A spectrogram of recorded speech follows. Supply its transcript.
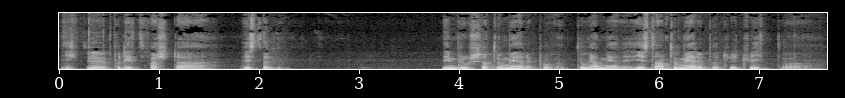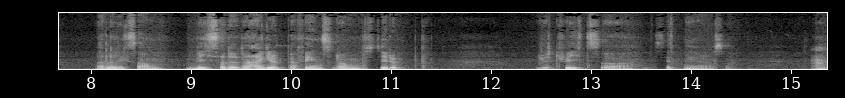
Gick du på ditt första... Just det, din brorsa tog med dig på... Tog han med dig? Just det, han tog med dig på ett retreat då? Eller liksom visade den här gruppen finns och de styr upp retreats och sittningar och så. Mm.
